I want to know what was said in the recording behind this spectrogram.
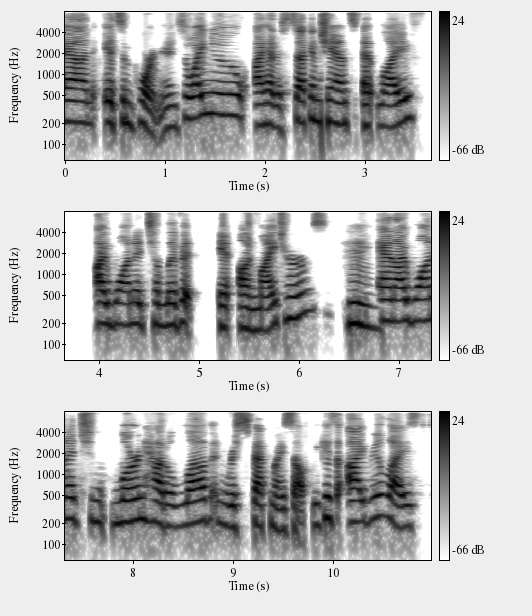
And it's important. And so I knew I had a second chance at life. I wanted to live it on my terms. Hmm. And I wanted to learn how to love and respect myself because I realized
